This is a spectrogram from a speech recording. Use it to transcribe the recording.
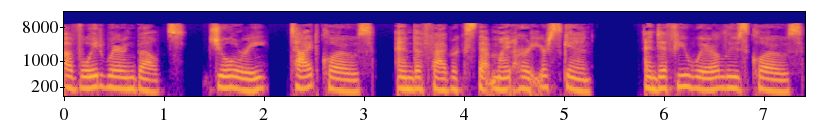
Avoid wearing belts, jewelry, tight clothes, and the fabrics that might hurt your skin. And if you wear loose clothes,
